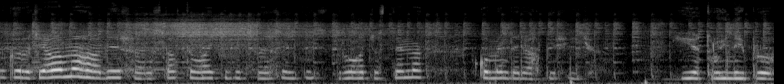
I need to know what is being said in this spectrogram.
Ну, коротше, я вам нагадую, що раз ставте лайки, підписуйтесь. Друга частина в коментарях пишіть. Є тройний про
